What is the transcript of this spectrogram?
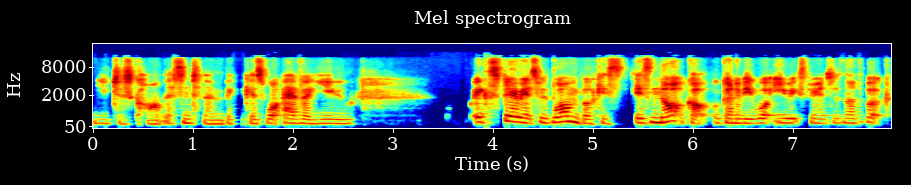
you just can't listen to them because whatever you experience with one book is is not got, going to be what you experience with another book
